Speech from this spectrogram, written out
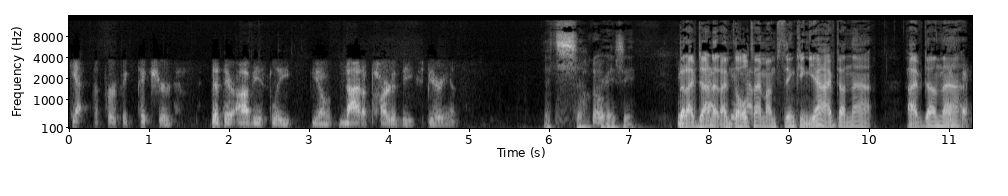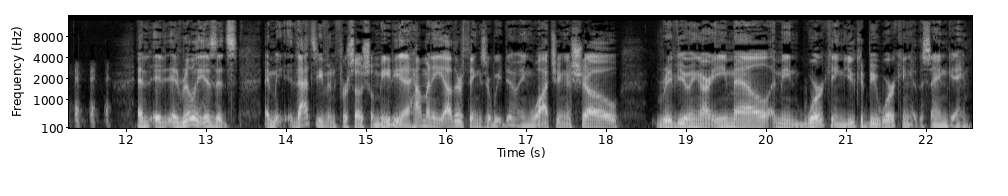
get the perfect picture that they're obviously, you know, not a part of the experience. That's so, crazy. But I've done it. I'm, the whole time I'm thinking, yeah, I've done that. I've done that. and it, it really is. It's. I mean, that's even for social media. How many other things are we doing? Watching a show, reviewing our email. I mean, working. You could be working at the same game.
